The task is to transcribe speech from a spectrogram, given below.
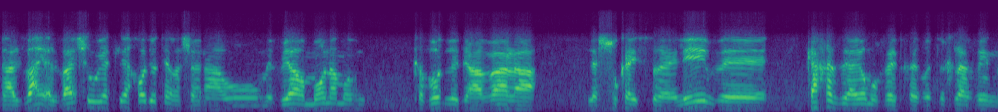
והלוואי, הלוואי שהוא יצליח עוד יותר השנה, הוא מביא המון המון כבוד וגאווה לשוק הישראלי, וככה זה היום עובד, חבר'ה, צריך להבין.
